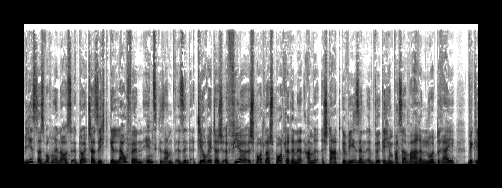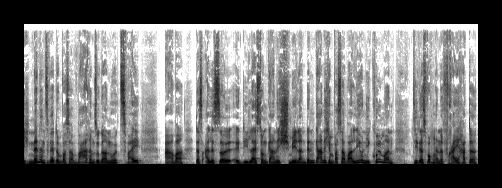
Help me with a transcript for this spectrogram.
Wie ist das Wochenende aus deutscher Sicht gelaufen? Insgesamt sind theoretisch vier Sportler, Sportlerinnen am Start gewesen. Wirklich im Wasser waren nur drei. Wirklich nennenswert im Wasser waren sogar nur zwei aber das alles soll äh, die Leistung gar nicht schmälern. Denn gar nicht im Wasser war Leonie Kuhlmann, die das Wochenende frei hatte.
